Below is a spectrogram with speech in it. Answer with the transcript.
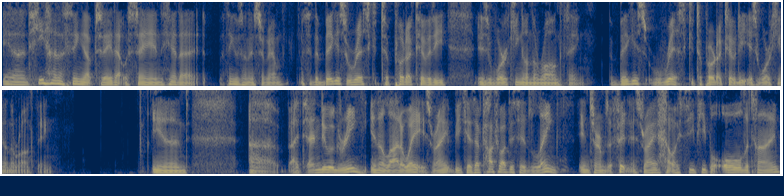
And he had a thing up today that was saying he had a I think it was on Instagram. It said the biggest risk to productivity is working on the wrong thing. The biggest risk to productivity is working on the wrong thing. And uh, I tend to agree in a lot of ways, right? Because I've talked about this at length in terms of fitness, right? How I see people all the time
